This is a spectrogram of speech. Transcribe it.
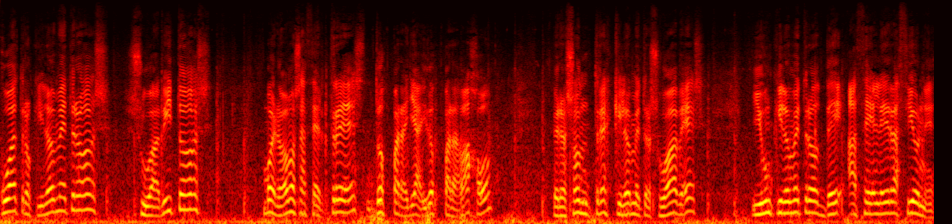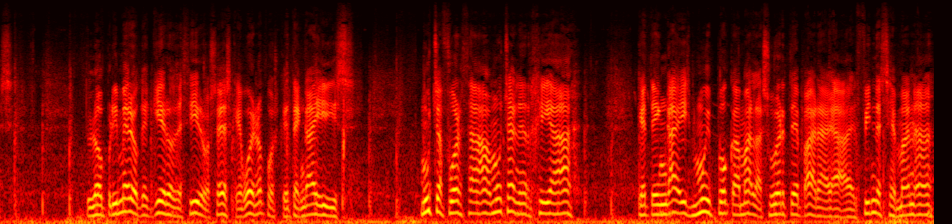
4 kilómetros, suavitos. Bueno, vamos a hacer tres, dos para allá y dos para abajo, pero son 3 kilómetros suaves y un kilómetro de aceleraciones. Lo primero que quiero deciros es que, bueno, pues que tengáis mucha fuerza, mucha energía, que tengáis muy poca mala suerte para el fin de semana.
